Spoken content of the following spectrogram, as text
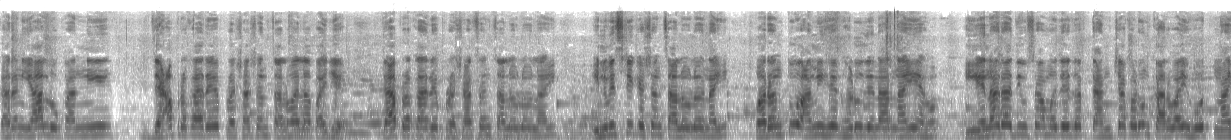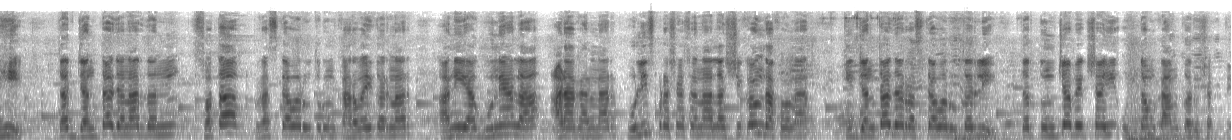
कारण या लोकांनी ज्या प्रकारे प्रशासन चालवायला पाहिजे त्या प्रकारे प्रशासन चालवलं नाही इन्व्हेस्टिगेशन चालवलं नाही परंतु आम्ही हे घडू देणार नाही आहोत. येणाऱ्या दिवसामध्ये जर त्यांच्याकडून कारवाई होत नाही तर जनता जनार्दन स्वतः रस्त्यावर उतरून कारवाई करणार आणि या गुन्ह्याला आळा घालणार पोलीस प्रशासनाला शिकवून दाखवणार की जनता जर रस्त्यावर उतरली तर तुमच्यापेक्षाही उत्तम काम करू शकते.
